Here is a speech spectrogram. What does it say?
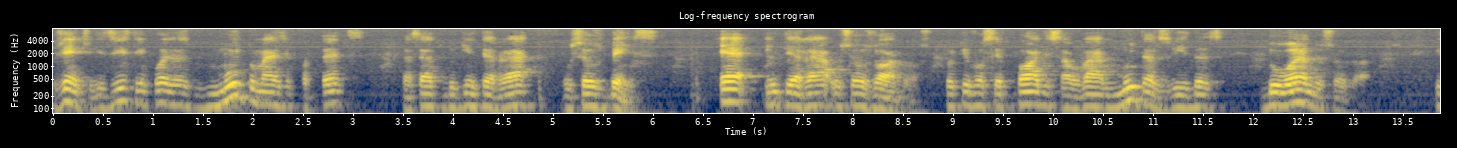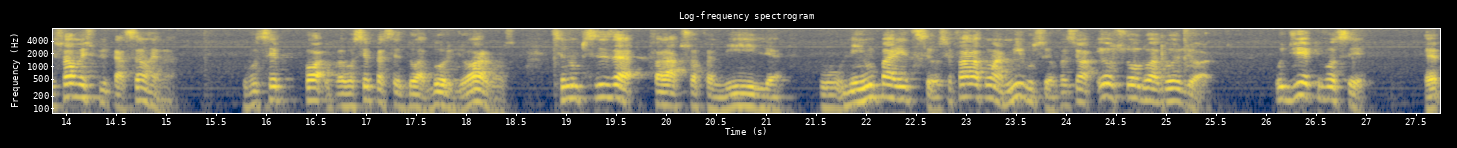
gente, existem coisas muito mais importantes, tá certo, do que enterrar os seus bens. é enterrar os seus órgãos, porque você pode salvar muitas vidas doando os seus órgãos. E só uma explicação, Renato. Você, você para ser doador de órgãos, você não precisa falar com sua família, com nenhum parente seu. Você fala com um amigo seu, fala assim, ó, eu sou doador de órgãos. O dia que você, é,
